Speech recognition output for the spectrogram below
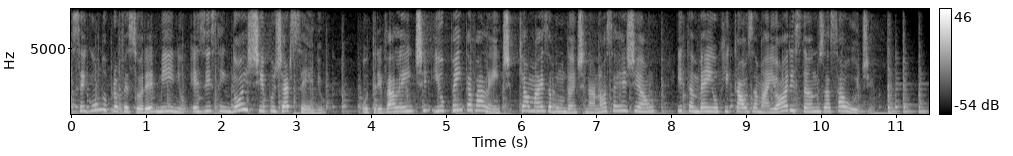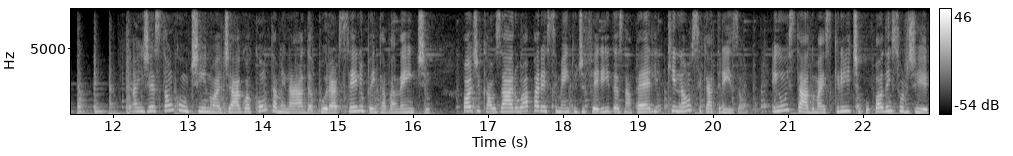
Segundo o professor Hermínio, existem dois tipos de arsênio: o trivalente e o pentavalente, que é o mais abundante na nossa região e também o que causa maiores danos à saúde. A ingestão contínua de água contaminada por arsênio pentavalente pode causar o aparecimento de feridas na pele que não cicatrizam. Em um estado mais crítico, podem surgir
